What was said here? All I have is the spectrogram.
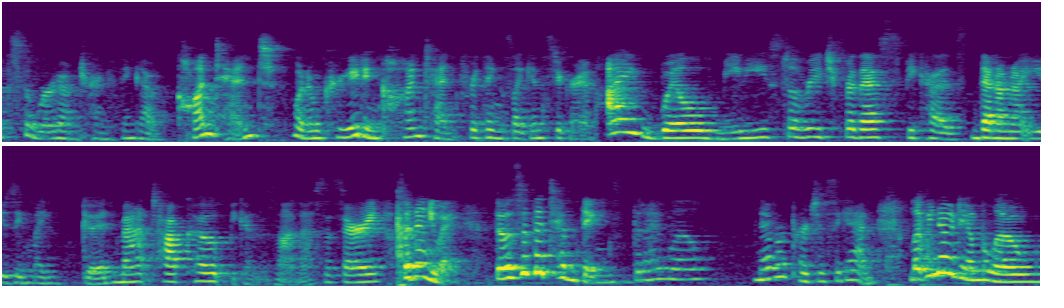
what's the word I'm trying to think of? Content, when I'm creating content for things like Instagram. I will maybe still reach for this because then I'm not using my good matte top coat because it's not necessary. But anyway, those are the 10 things that I will never purchase again. Let me know down below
